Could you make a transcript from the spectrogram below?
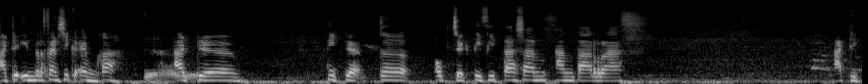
Ada intervensi ke MK, Iya, ada tidak ke objektivitasan antara adik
